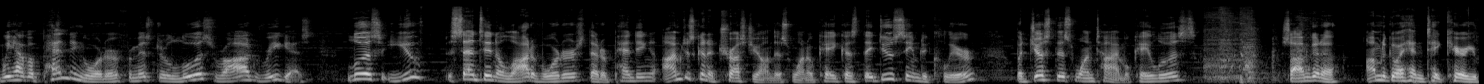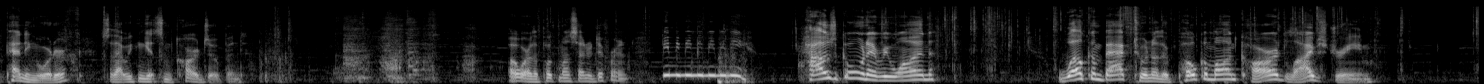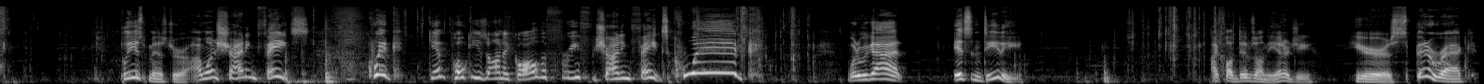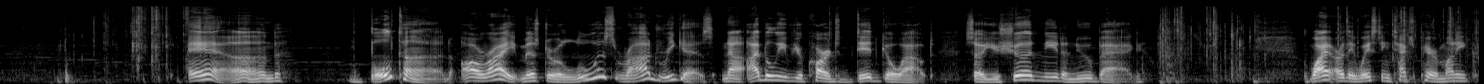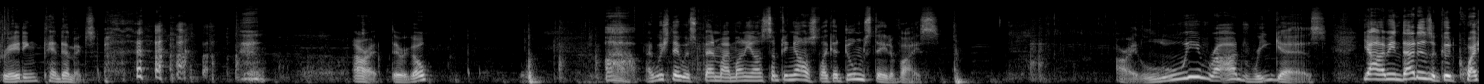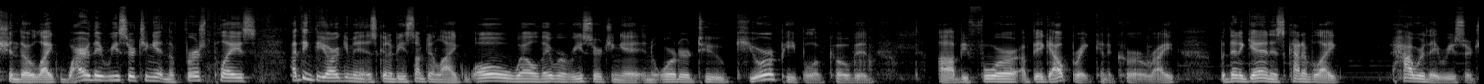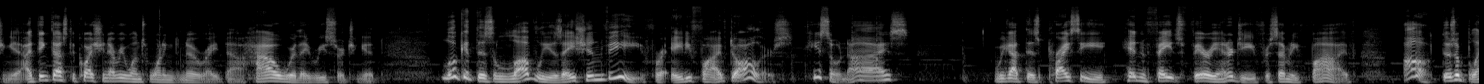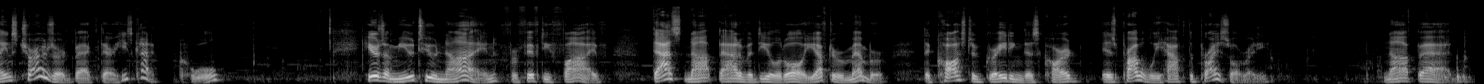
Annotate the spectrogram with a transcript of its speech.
we have a pending order for Mr. Luis Rodriguez. Luis, you've sent in a lot of orders that are pending. I'm just going to trust you on this one, okay? Because they do seem to clear, but just this one time, okay, Luis? So I'm going to I'm going to go ahead and take care of your pending order so that we can get some cards opened. Oh, are the Pokemon Center different? Me, me, me, me, me, me, me. How's it going, everyone? Welcome back to another Pokemon card live stream. Please, mister, I want Shining Fates. Quick, give Pokezonic all the free Shining Fates. Quick! What do we got? It's Indeedee. I call dibs on the energy. Here's Spinarak. And Boltund. All right, Mr. Luis Rodriguez. Now, I believe your cards did go out, so you should need a new bag. Why are they wasting taxpayer money creating pandemics? All right, there we go. Ah, I wish they would spend my money on something else, like a doomsday device. All right, Louis Rodriguez. Yeah, I mean, that is a good question, though. Like, why are they researching it in the first place? I think the argument is going to be something like, oh, well, they were researching it in order to cure people of COVID uh, before a big outbreak can occur, right? But then again, it's kind of like, how were they researching it? I think that's the question everyone's wanting to know right now. How were they researching it? Look at this lovely Zacian V for $85. He's so nice. We got this pricey Hidden Fates Fairy Energy for 75 Oh, there's a Blaine's Charizard back there. He's kind of cool. Here's a Mewtwo 9 for 55 That's not bad of a deal at all. You have to remember, the cost of grading this card is probably half the price already. Not bad.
